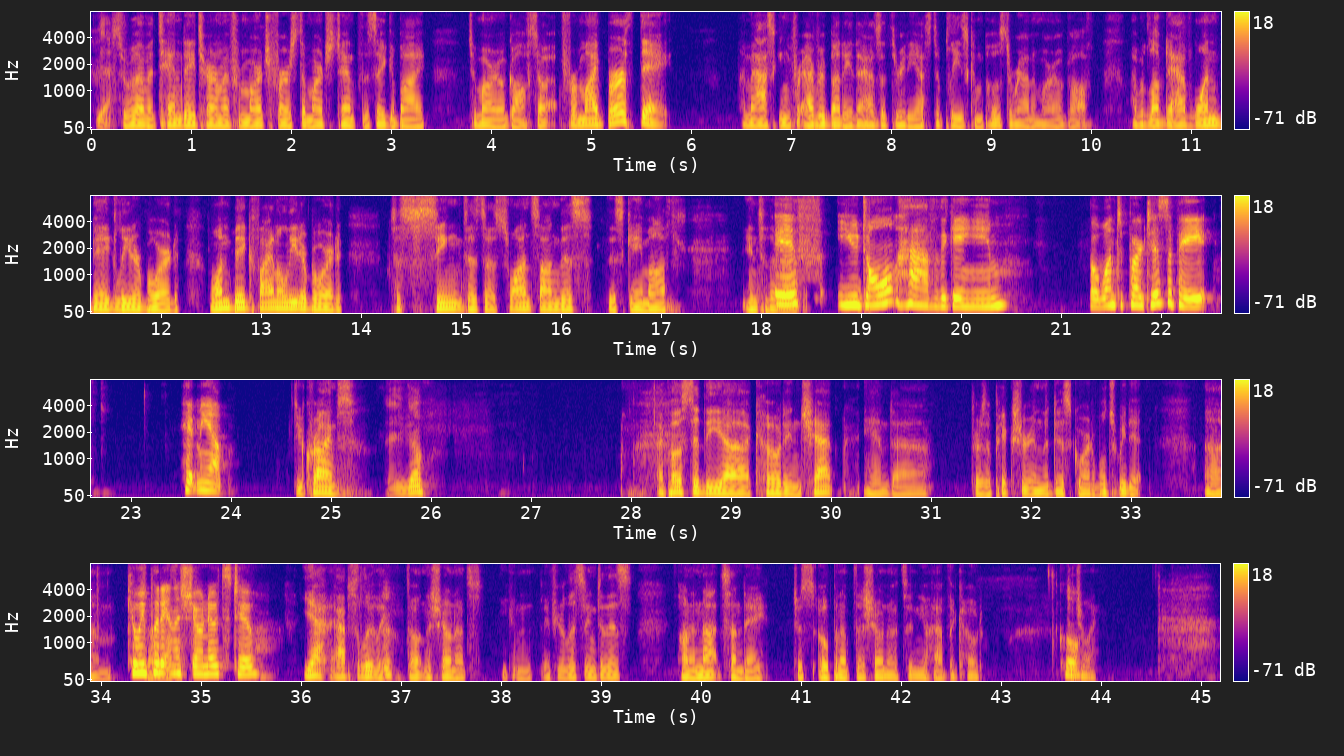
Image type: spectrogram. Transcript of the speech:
Yes. So we'll have a 10 day tournament from March 1st to March 10th to say goodbye to Mario Golf. So for my birthday, I'm asking for everybody that has a 3DS to please compose post around in Mario Golf. I would love to have one big leaderboard, one big final leaderboard to sing to, to swan song this this game off into the racket. If you don't have the game but want to participate, hit me up. do crimes. There you go. I posted the uh, code in chat, and uh, there's a picture in the Discord. We'll tweet it. Um, Can we so put it in the show notes too? A- yeah, absolutely. Throw it in the show notes. You can, if you're listening to this on a not Sunday, just open up the show notes and you'll have the code Cool. to join.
